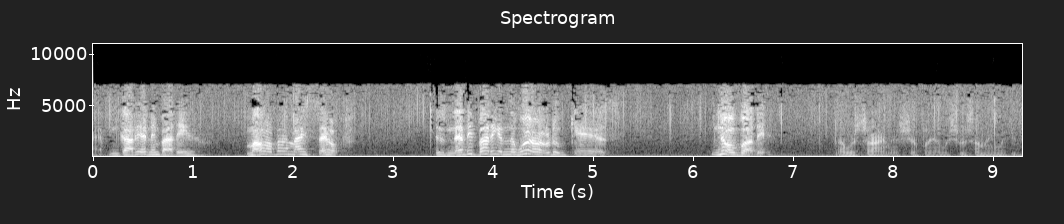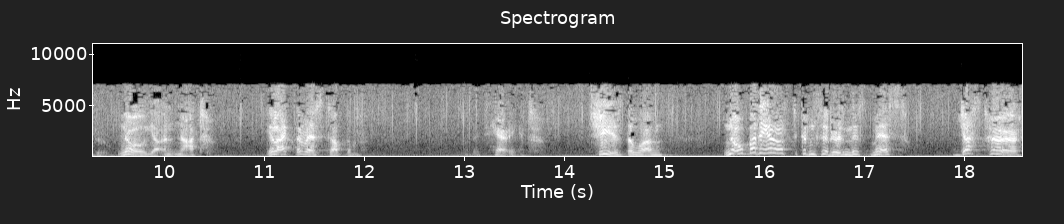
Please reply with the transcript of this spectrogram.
I haven't got anybody. I'm all by myself. Isn't anybody in the world who cares? Nobody. No, we're sorry, Miss Shipley. I wish there was something we could do. No, you're not. You're like the rest of them. But it's Harriet. She is the one. Nobody else to consider in this mess. Just her.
